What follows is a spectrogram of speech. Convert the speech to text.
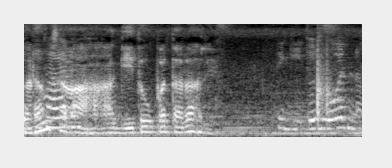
ગરમ છે? હા હા ઘી તો ઉપર તરહ રે. તે ઘી તો જોવો જ ને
